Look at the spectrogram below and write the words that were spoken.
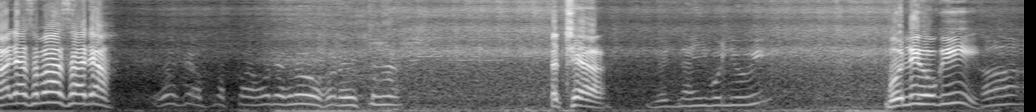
ਆ ਜਾ ਸਬਾਸ ਆ ਜਾ। ਪਪਾ ਉਹ ਦੇਖ ਲੋ ਰਜਿਸਟਰ ਅੱਛਾ। ਨਹੀਂ ਬੋਲੀ ਹੋਈ। ਬੋਲੀ ਹੋ ਗਈ? ਹਾਂ।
